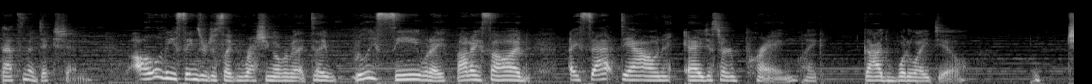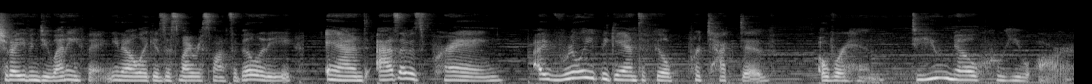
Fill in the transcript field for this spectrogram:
That's an addiction. All of these things are just like rushing over me. Like, did I really see what I thought I saw? I sat down and I just started praying, like, God, what do I do? should I even do anything? You know, like, is this my responsibility? And as I was praying, I really began to feel protective over him. Do you know who you are?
